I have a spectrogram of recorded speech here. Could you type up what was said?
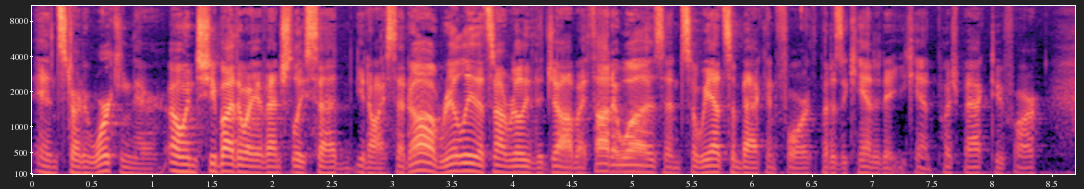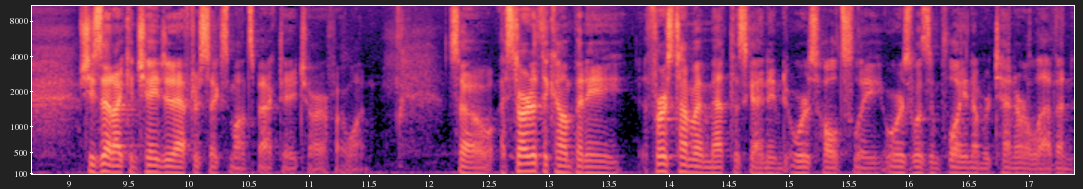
and started working there. Oh, and she, by the way, eventually said, you know, I said, oh, really? That's not really the job I thought it was. And so we had some back and forth, but as a candidate, you can't push back too far. She said, I can change it after six months back to HR if I want. So I started the company. The first time I met this guy named Urs Hölzle. Urs was employee number 10 or 11.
